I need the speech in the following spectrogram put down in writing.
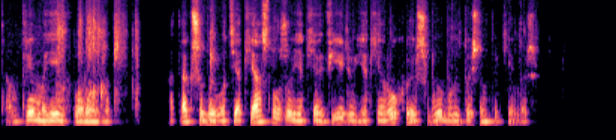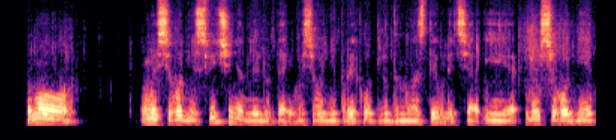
там, крім моєї хвороби. А так, щоб от як я служу, як я вірю, як я рухаю, щоб ви були точно такими ж. Тому ми сьогодні свідчення для людей, ми сьогодні приклад, люди на нас дивляться, і ми сьогодні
